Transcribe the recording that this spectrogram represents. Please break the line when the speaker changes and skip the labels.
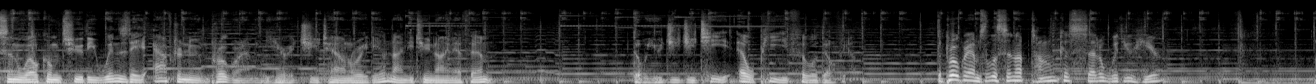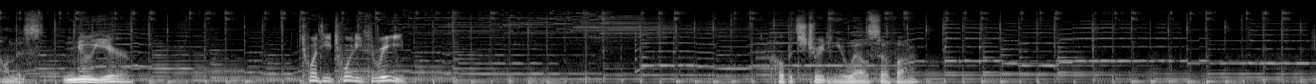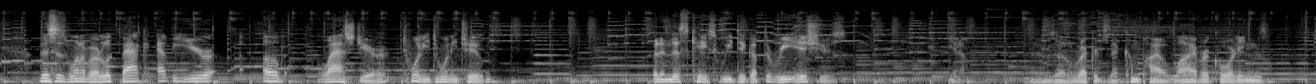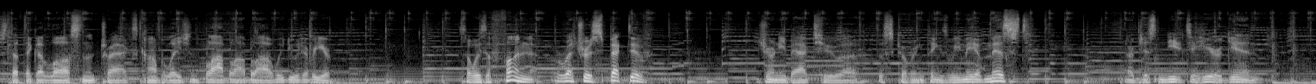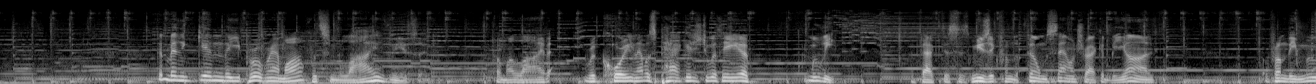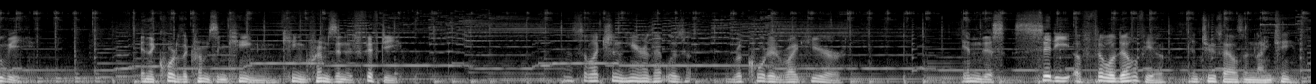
Folks, and welcome to the Wednesday afternoon programming here at G Town Radio 929 FM, WGGT LP Philadelphia. The program's Listen Up. Tom Cassetta with you here on this new year, 2023. Hope it's treating you well so far. This is one of our look back at the year of last year, 2022. But in this case, we dig up the reissues. You know, those are records that compile live recordings, stuff that got lost in the tracks, compilations, blah, blah, blah. We do it every year. It's always a fun retrospective journey back to uh, discovering things we may have missed or just needed to hear again. Gonna begin the program off with some live music from a live recording that was packaged with a uh, movie. In fact, this is music from the film soundtrack and beyond from the movie In the Court of the Crimson King, King Crimson at 50. A selection here that was recorded right here in this city of Philadelphia in 2019.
